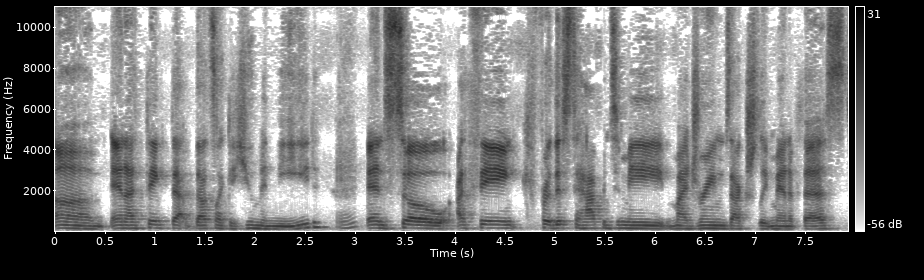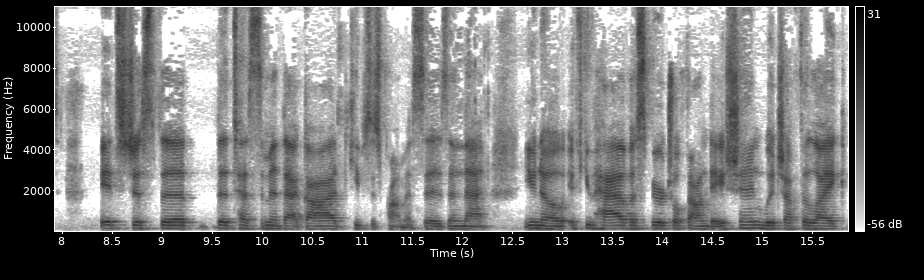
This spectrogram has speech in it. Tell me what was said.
Um, and I think that that's like a human need. Mhm. And so I think for this to happen to me, my dreams actually manifest. It's just the the testament that God keeps his promises and that, you know, if you have a spiritual foundation, which I feel like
